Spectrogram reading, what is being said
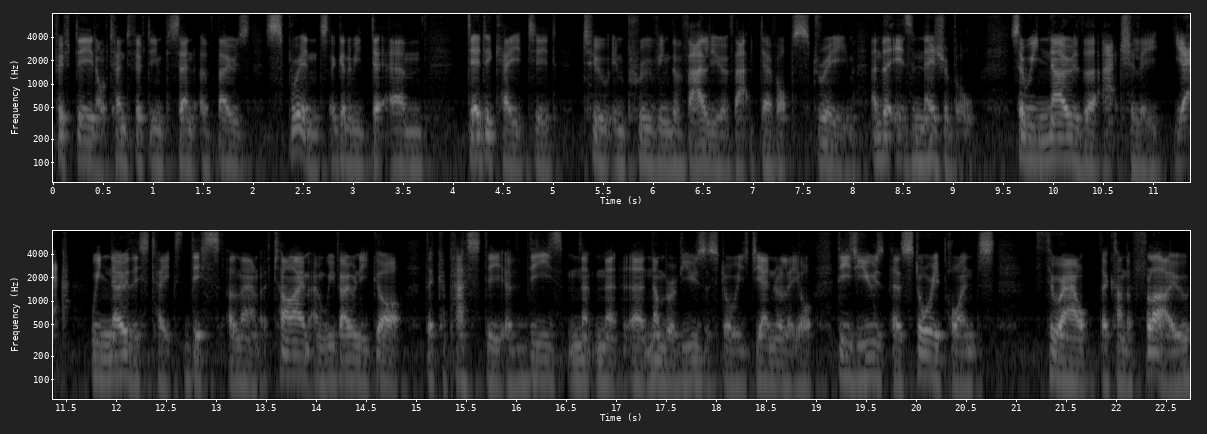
15 or 10 to 15 percent of those sprints are going to be de- um, dedicated to improving the value of that DevOps stream and that it's measurable. So we know that actually, yeah, we know this takes this amount of time and we've only got the capacity of these n- n- uh, number of user stories generally or these use, uh, story points throughout the kind of flow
